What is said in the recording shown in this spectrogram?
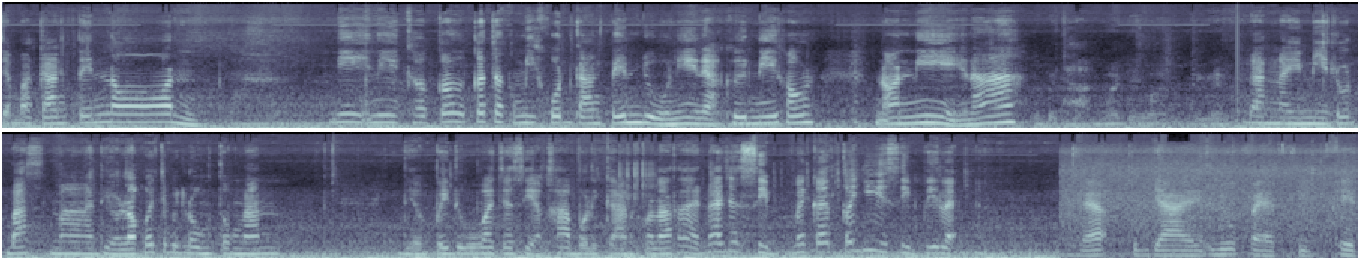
จะมากางเต็นท์นอน นี่นี่เขาก็ก็จะมีคนกางเต็นท์อยู่นี่เนี่ย คืนนี้เขานอนนี่นะ ไปถามว่าดีว่าถึงด้านในมีรถบัสมา เดี๋ยวเราก็จะไปลงตรงนั้น เดี๋ยวไปดูว่าจะเสียค่าบริการคนละเท่าไหร่น่าจะสิบไม่ก็ก็ยี่สิบนี่แหละ แล้วคุณยายอายุแปดสิบเอ็ด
